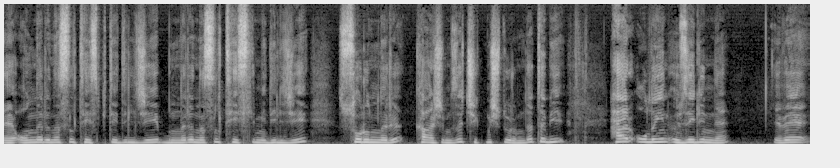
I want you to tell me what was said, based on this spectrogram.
e, onları nasıl tespit edileceği, bunlara nasıl teslim edileceği sorunları karşımıza çıkmış durumda. Tabii her olayın özeline ve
